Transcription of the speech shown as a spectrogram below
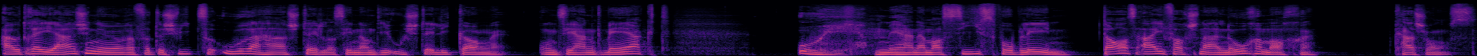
Auch drei Ingenieure von der Schweizer Uhrenhersteller sind an die Ausstellung gegangen und sie haben gemerkt, ui, wir haben ein massives Problem. Das einfach schnell nachmachen, keine Chance.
